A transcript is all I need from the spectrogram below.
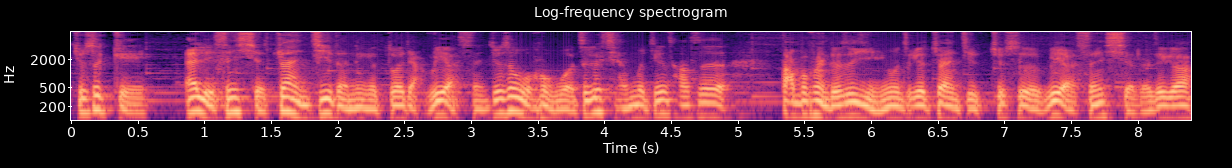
就是给埃里森写传记的那个作家威尔森，就是我我这个节目经常是。大部分都是引用这个传记，就是威尔森写的这个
